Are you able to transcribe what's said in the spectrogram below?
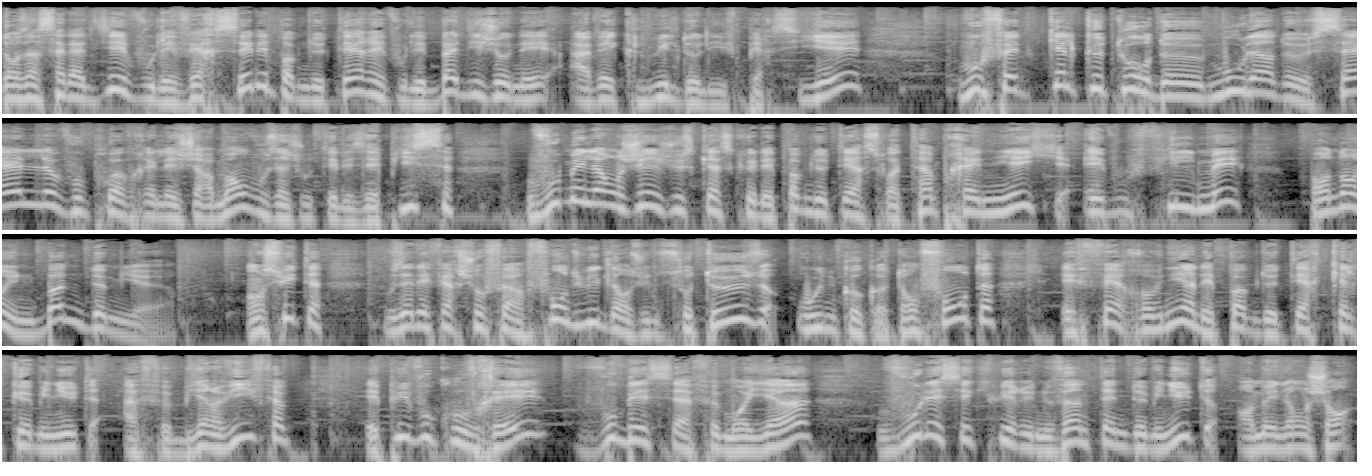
dans un saladier, vous les versez les pommes de terre et vous les badigeonnez avec l'huile d'olive persillée. Vous faites quelques tours de moulin de sel, vous poivrez légèrement, vous ajoutez les épices, vous mélangez jusqu'à ce que les pommes de terre soient imprégnées et vous filmez pendant une bonne demi-heure. Ensuite, vous allez faire chauffer un fond d'huile dans une sauteuse ou une cocotte en fonte et faire revenir les pommes de terre quelques minutes à feu bien vif. Et puis vous couvrez, vous baissez à feu moyen, vous laissez cuire une vingtaine de minutes en mélangeant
